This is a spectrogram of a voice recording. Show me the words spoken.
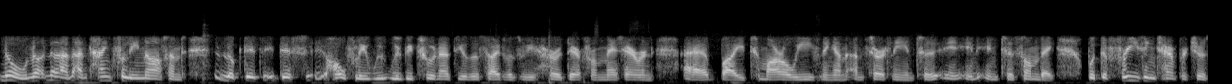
No, no, no and, and, thankfully not. And look, this, this hopefully will, will, be thrown out the other side, as we heard there from Met Éireann, uh, by tomorrow evening and, and certainly into in, into Sunday. But the freezing temperatures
